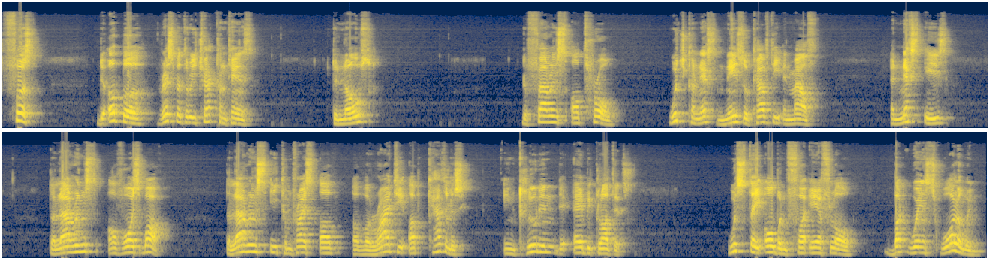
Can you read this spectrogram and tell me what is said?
First, the upper respiratory tract contains the nose, the pharynx or throat, which connects nasal cavity and mouth. And next is the larynx or voice box. The larynx is comprised of a variety of cartilage, including the epiglottis, which stay open for airflow, but when swallowing,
